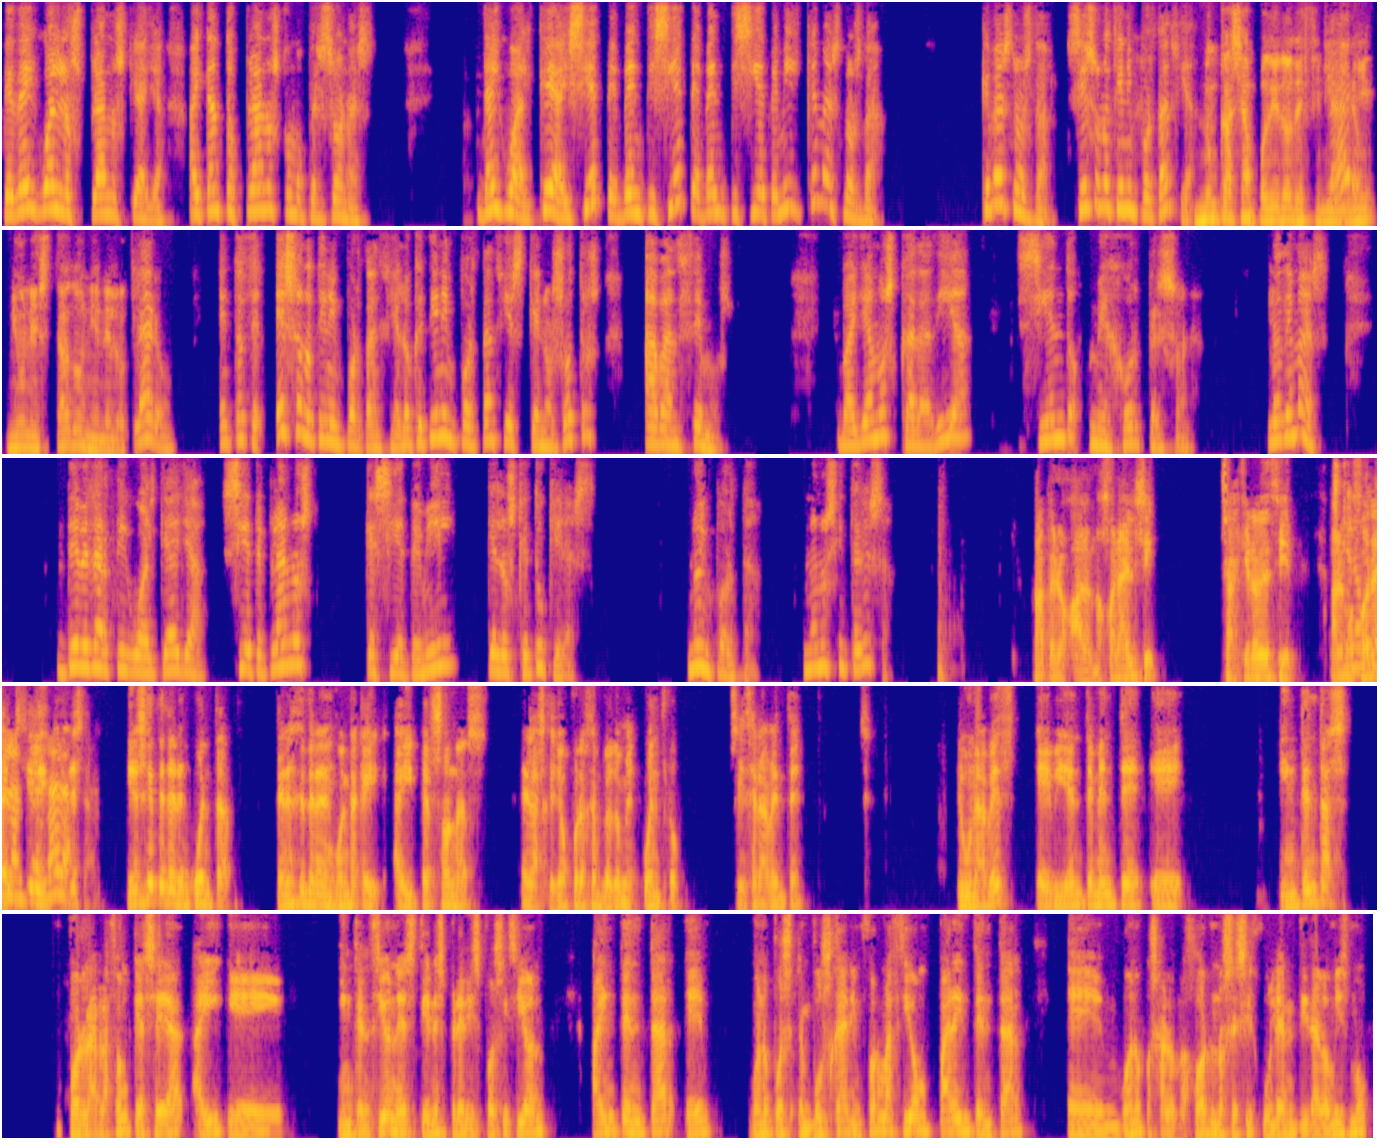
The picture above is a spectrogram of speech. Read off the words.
Te da igual los planos que haya. Hay tantos planos como personas. Da igual, ¿qué hay? ¿Siete? ¿Veintisiete? ¿Veintisiete mil? ¿Qué más nos da? ¿Qué más nos da? Si eso no tiene importancia. Nunca se han podido definir Claro. ni, ni un estado ni en el otro. Claro. Entonces, eso no tiene importancia. Lo que tiene importancia es que nosotros avancemos. Vayamos cada día siendo mejor persona. Lo demás debe darte igual que haya siete planos que siete mil que los que tú quieras. No importa. No nos interesa. Ah, pero a lo mejor a él sí. O sea, quiero decir, a Es lo no mejor a él sí le nada. interesa. Tienes que tener en cuenta, tienes que tener en cuenta que hay, hay personas en las que yo, por ejemplo, yo me encuentro, sinceramente, que una vez, evidentemente, eh, intentas, por la razón que sea, hay eh, intenciones, tienes predisposición a intentar, eh, bueno, pues buscar información para intentar, eh, bueno, pues a lo mejor, no sé si Julián dirá lo mismo,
